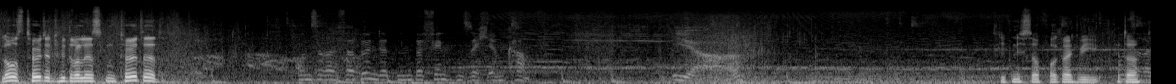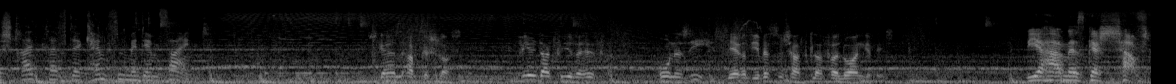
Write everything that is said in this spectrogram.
Los, tötet Hydralisken, tötet! Unsere Verbündeten befinden sich im Kampf. Ja, lief nicht so erfolgreich wie gedacht. Unsere Streitkräfte kämpfen mit dem Feind. Scan abgeschlossen. Vielen Dank für Ihre Hilfe. Ohne Sie wären die Wissenschaftler verloren gewesen. Wir haben es geschafft.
